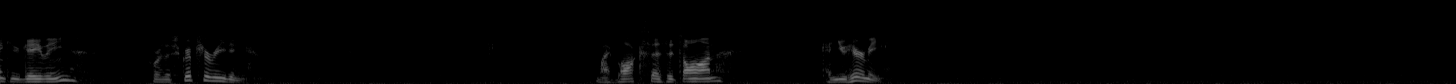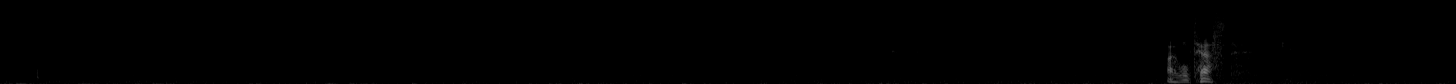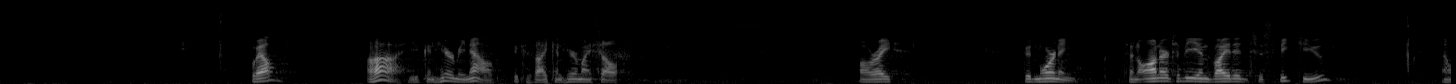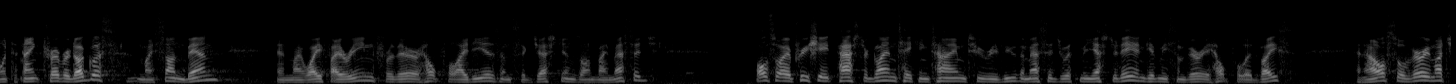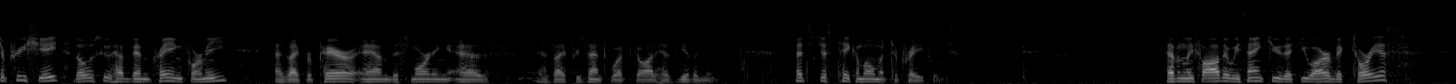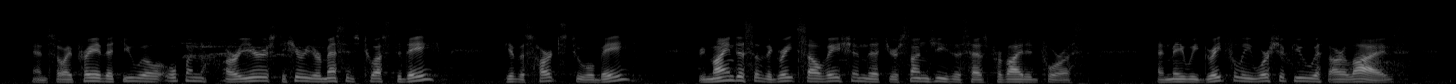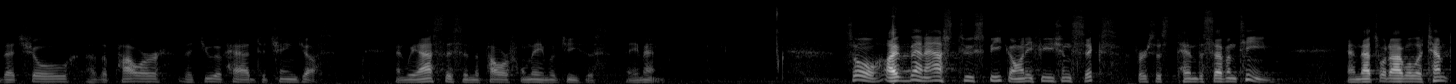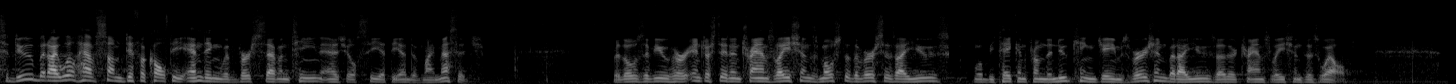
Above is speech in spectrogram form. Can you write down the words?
Thank you, Gayleen, for the scripture reading. My box says it's on. Can you hear me? I will test. Well, ah, you can hear me now because I can hear myself. All right. Good morning. It's an honor to be invited to speak to you. I want to thank Trevor Douglas, my son Ben, and my wife Irene for their helpful ideas and suggestions on my message. Also, I appreciate Pastor Glenn taking time to review the message with me yesterday and give me some very helpful advice. And I also very much appreciate those who have been praying for me as I prepare and this morning as, as I present what God has given me. Let's just take a moment to pray, please. Heavenly Father, we thank you that you are victorious. And so I pray that you will open our ears to hear your message to us today. Give us hearts to obey. Remind us of the great salvation that your Son Jesus has provided for us. And may we gratefully worship you with our lives that show uh, the power that you have had to change us. And we ask this in the powerful name of Jesus. Amen. So I've been asked to speak on Ephesians 6, verses 10 to 17. And that's what I will attempt to do, but I will have some difficulty ending with verse 17, as you'll see at the end of my message. For those of you who are interested in translations, most of the verses I use will be taken from the New King James Version, but I use other translations as well.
